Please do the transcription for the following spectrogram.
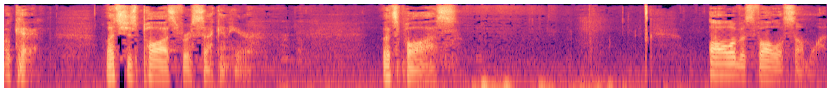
Okay, let's just pause for a second here. Let's pause. All of us follow someone.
